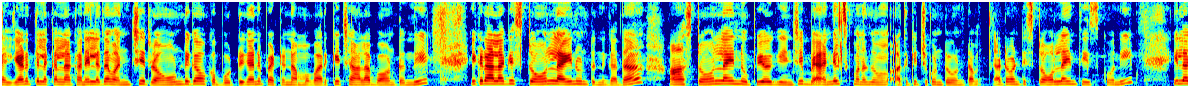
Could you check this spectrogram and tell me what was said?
కళ్యాణ తిలకంలా కానీ లేదా మంచి రౌండ్గా ఒక బొట్టు కానీ పెట్టండి అమ్మవారికి చాలా బాగుంటుంది. ఇక్కడ అలాగే స్టోన్ లైన్ ఉంటుంది కదా ఆ స్టోన్ లైన్ ఉపయోగించి బ్యాంగిల్స్కి మనం అతికించుకుంటూ ఉంటాం. అటువంటి స్టోన్ లైన్ తీసుకొని ఇలా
